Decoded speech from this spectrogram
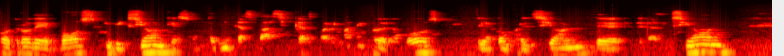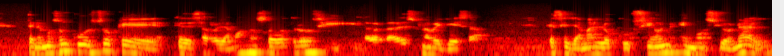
otro de voz y dicción, que son técnicas básicas para el manejo de la voz y la comprensión de, la dicción. Tenemos un curso que, que desarrollamos nosotros y, la verdad es una belleza, que se llama locución emocional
